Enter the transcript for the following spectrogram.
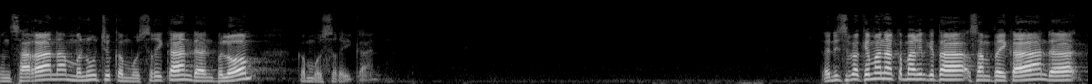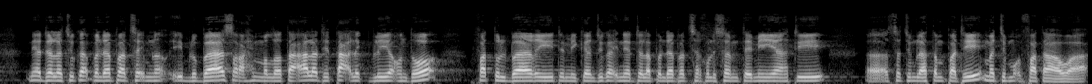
dan sarana menuju kemusyrikan dan belum kemusyrikan. Dan ini sebagaimana kemarin kita sampaikan dan ini adalah juga pendapat saya Ibnu Bas rahimahullah taala di taklik beliau untuk Fatul Bari demikian juga ini adalah pendapat Syekhul Islam Taimiyah di uh, sejumlah tempat di Majmu' Fatawa.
